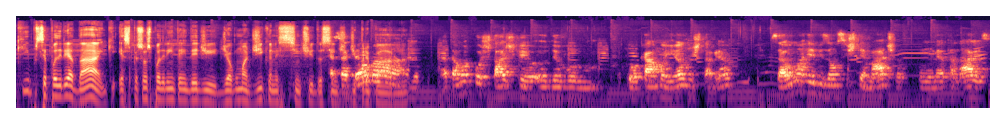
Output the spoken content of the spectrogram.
que você poderia dar, que as pessoas poderiam entender de, de alguma dica nesse sentido, assim, de, de preparo? Uma, né? Até uma postagem que eu, eu devo colocar amanhã no Instagram, saiu uma revisão sistemática com meta-análise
